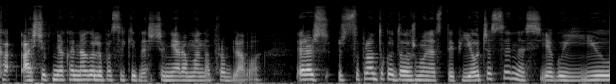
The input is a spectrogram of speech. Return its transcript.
ką, aš juk nieko negaliu pasakyti, nes čia nėra mano problema. Ir aš suprantu, kodėl žmonės taip jaučiasi, nes jeigu jų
